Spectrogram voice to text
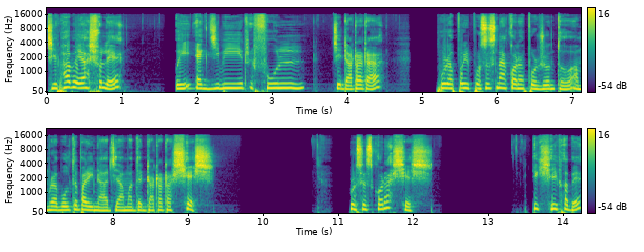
যেভাবে আসলে ওই এক জিবির ফুল যে ডাটাটা পুরোপুরি প্রসেস না করা পর্যন্ত আমরা বলতে পারি না যে আমাদের ডাটাটা শেষ। প্রসেস করা শেষ। ঠিক সেইভাবে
